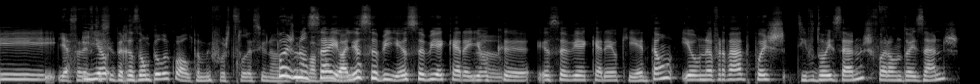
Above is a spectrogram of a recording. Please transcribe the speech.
E, E essa deve e ter eu- sido a razão pela qual também foste selecionada. Pois não sei, olha, eu sabia, eu sabia que era Ah. eu que eu sabia que era eu que ia. Então, eu na verdade depois tive dois anos, foram dois anos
